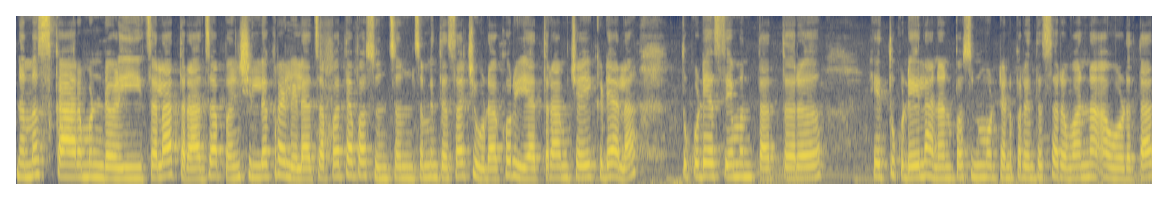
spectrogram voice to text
नमस्कार मंडळी चला तर आज आपण शिल्लक राहिलेल्या चपात्यापासून चमचमीत असा चिवडा करूया तर आमच्या इकडे आला तुकडे असे म्हणतात. तर हे तुकडे लहानांपासून मोठ्यांपर्यंत सर्वांना आवडतात.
